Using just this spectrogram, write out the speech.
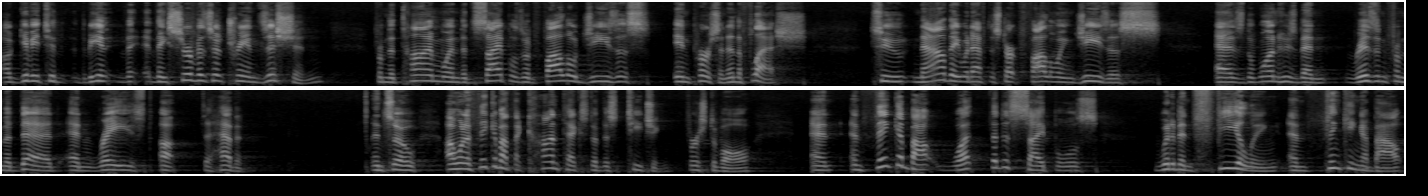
I'll give you to the beginning. They serve as a transition from the time when the disciples would follow Jesus in person, in the flesh, to now they would have to start following Jesus as the one who's been risen from the dead and raised up to heaven. And so I want to think about the context of this teaching, first of all, and, and think about what the disciples would have been feeling and thinking about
